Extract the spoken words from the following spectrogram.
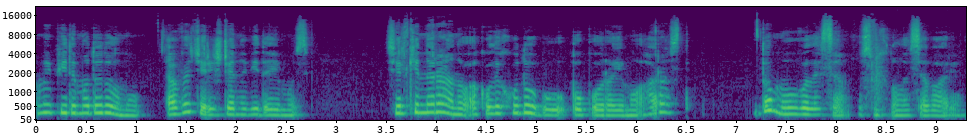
Ми підемо додому, а ввечері ще навідаємось. Тільки не рано, а коли худобу попораємо, гаразд? Домовилися, усміхнулася Варя.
